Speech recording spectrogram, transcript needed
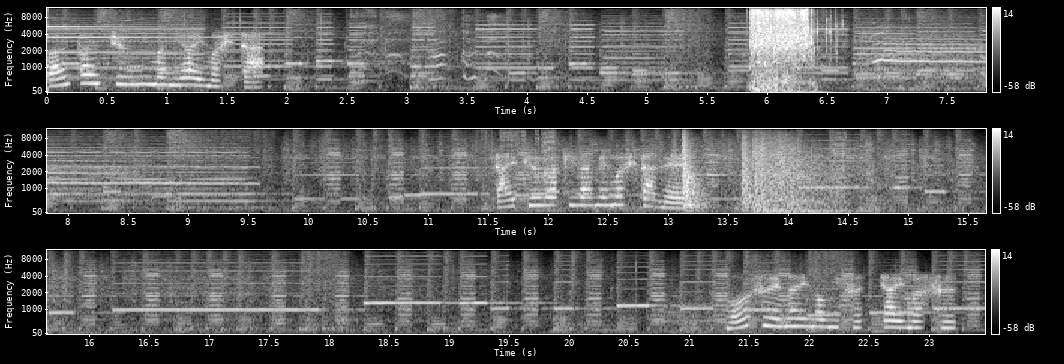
ワンパン中に間に合いました。耐久諦めましたね。もう吸えないのに吸っちゃいます。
